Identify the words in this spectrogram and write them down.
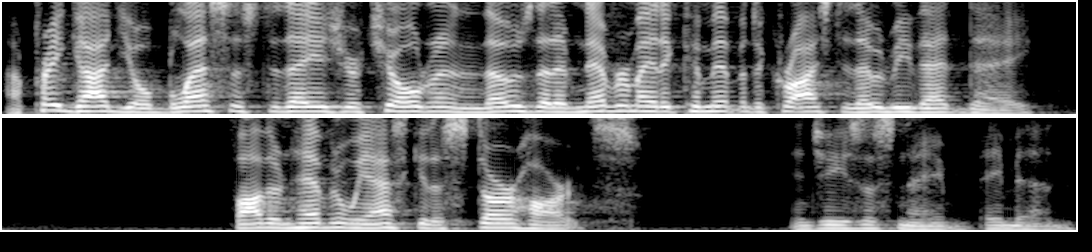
I pray, God, you'll bless us today as your children and those that have never made a commitment to Christ, today would be that day. Father in heaven, we ask you to stir hearts. In Jesus' name, amen.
